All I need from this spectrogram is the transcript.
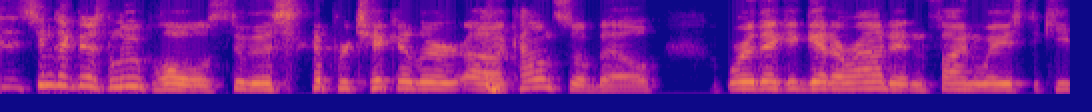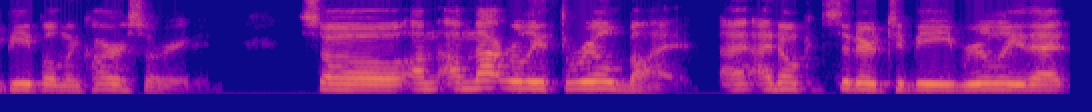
it seems like there's loopholes to this particular uh, council bill where they could get around it and find ways to keep people incarcerated. So I'm, I'm not really thrilled by it. I, I don't consider it to be really that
